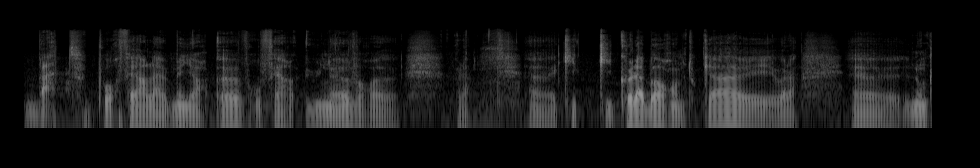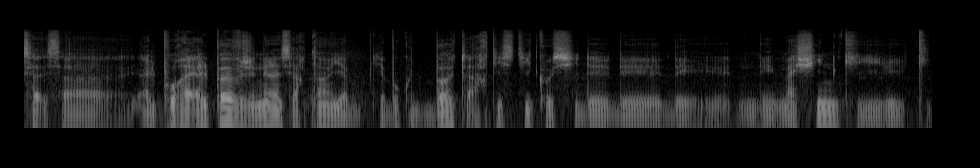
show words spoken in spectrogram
battent pour faire la meilleure œuvre ou faire une œuvre, voilà, qui, qui, collaborent en tout cas. Et voilà. donc, ça, ça, elles, pourraient, elles peuvent générer certains. Il y a, il y a beaucoup de bots artistiques aussi, des, des, des, machines qui, qui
